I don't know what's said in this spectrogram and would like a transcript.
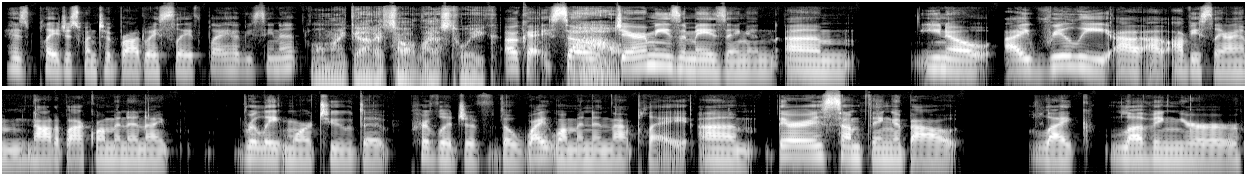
his play just went to Broadway Slave Play. Have you seen it? oh my god, I saw it last week. Okay, so Wow. is amazing, and um, you know, I really, uh, obviously, I am not a black woman, and I relate more to the privilege of the white woman in that play. Um, there is something about like loving your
